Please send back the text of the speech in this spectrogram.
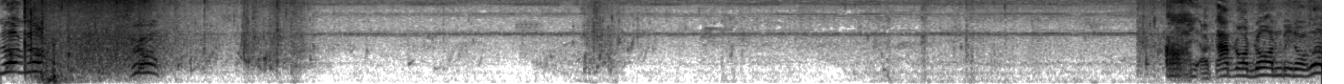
เยอะเยอะอ้ายอากาศร้อนร้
